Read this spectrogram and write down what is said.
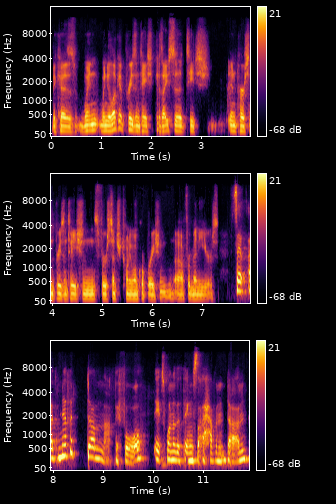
because when when you look at presentation because i used to teach in-person presentations for century 21 corporation uh, for many years so i've never done that before it's one of the things that i haven't done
